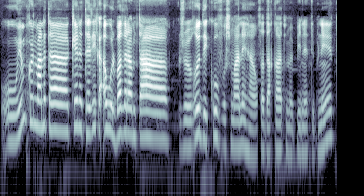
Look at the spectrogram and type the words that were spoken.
ويمكن معناتها كانت هذيك أول بذرة متاع je redécouvre اش معناها صداقات ما بينات بنات.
